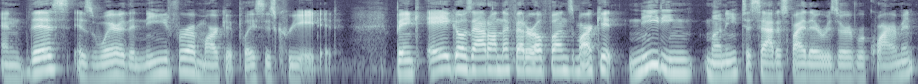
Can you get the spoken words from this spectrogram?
And this is where the need for a marketplace is created. Bank A goes out on the federal funds market needing money to satisfy their reserve requirement.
